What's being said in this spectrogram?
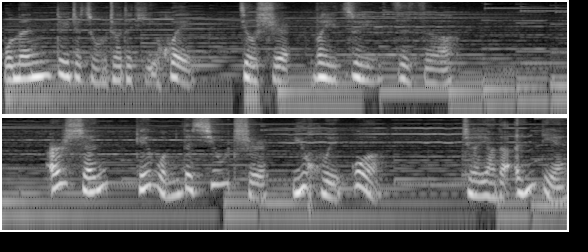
我们对这诅咒的体会，就是畏罪自责；而神给我们的羞耻与悔过，这样的恩典，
